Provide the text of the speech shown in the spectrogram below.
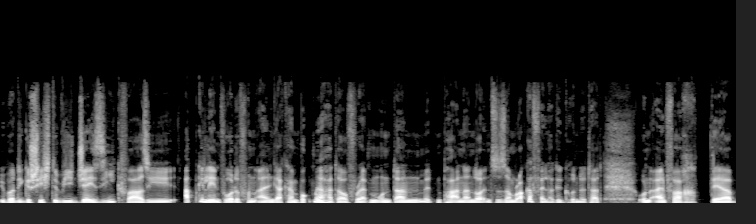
über die Geschichte, wie Jay-Z quasi abgelehnt wurde von allen, gar keinen Bock mehr hatte auf Rappen und dann mit ein paar anderen Leuten zusammen Rockefeller gegründet hat und einfach der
